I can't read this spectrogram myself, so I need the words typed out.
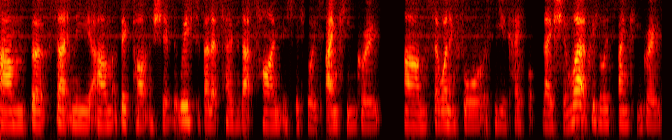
Um, but certainly a big partnership that we've developed over that time is with Lloyds Banking Group. so one in four of the UK population work with Lloyds Banking Group,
